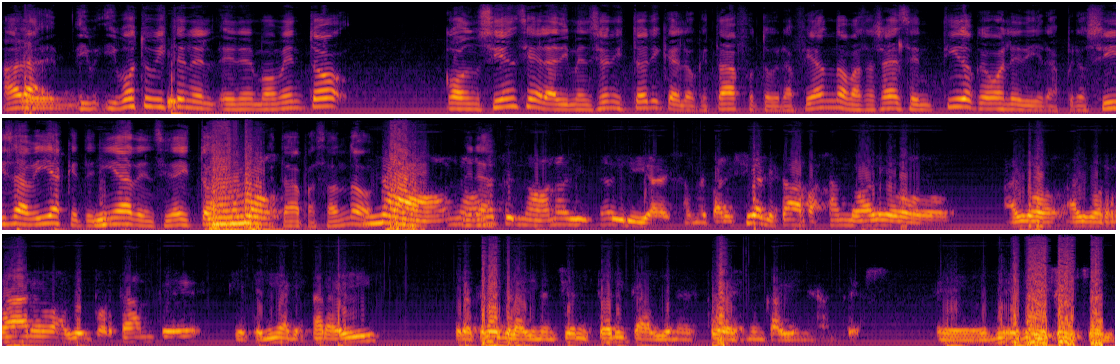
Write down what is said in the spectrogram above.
Ahora, eh, y, vos tuviste en, el, en el momento conciencia de la dimensión histórica de lo que estaba fotografiando, más allá del sentido que vos le dieras, pero sí sabías que tenía densidad histórica lo que estaba pasando. No, no, no, no, diría eso. Me parecía que estaba pasando algo, algo, algo raro, algo importante, que tenía que estar ahí, pero creo que la dimensión histórica viene después, nunca viene antes. Eh, es muy difícil.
